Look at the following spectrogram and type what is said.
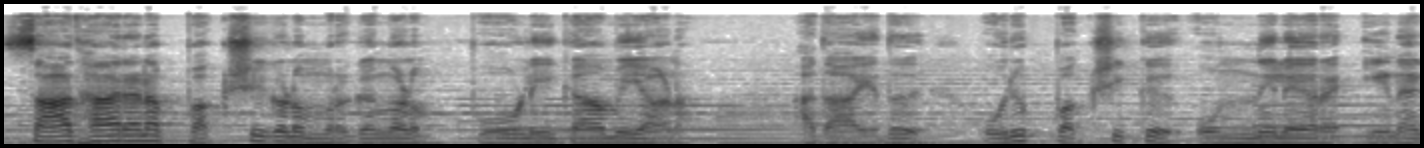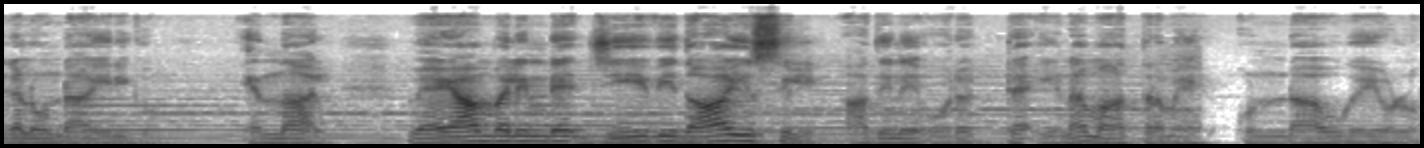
സാധാരണ പക്ഷികളും മൃഗങ്ങളും പോളിഗാമിയാണ്. അതായത് ഒരു പക്ഷിക്ക് ഒന്നിലേറെ ഇണകൾ ഉണ്ടായിരിക്കും എന്നാൽ വേഴാമ്പലിന്റെ ജീവിതായുസ്സിൽ അതിന് ഒരൊറ്റ ഇണ മാത്രമേ ഉണ്ടാവുകയുള്ളൂ.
